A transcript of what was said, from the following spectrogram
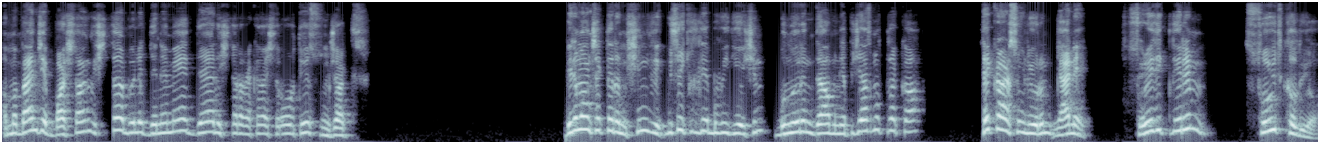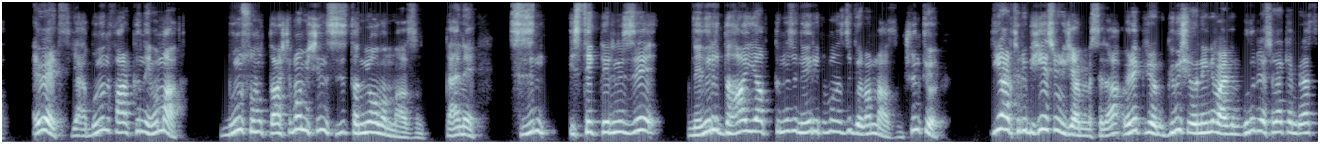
Ama bence başlangıçta böyle denemeye değer işler arkadaşlar ortaya sunacaktır. Benim anlatacaklarım şimdilik bu şekilde bu video için. Bunların devamını yapacağız mutlaka. Tekrar söylüyorum yani söylediklerim soyut kalıyor. Evet yani bunun farkındayım ama bunu somutlaştırmam için sizi tanıyor olmam lazım. Yani sizin isteklerinizi, neleri daha iyi yaptığınızı, neleri yapmanızı görmem lazım. Çünkü diğer türlü bir şey söyleyeceğim mesela. Örnek veriyorum gümüş örneğini verdim. Bunu bile söylerken biraz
